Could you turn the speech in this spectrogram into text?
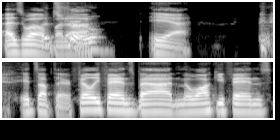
as well That's but true. uh yeah it's up there philly fans bad milwaukee fans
